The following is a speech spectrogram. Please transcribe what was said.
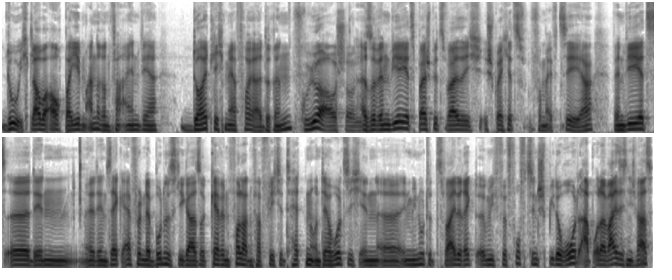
du, ich glaube auch bei jedem anderen Verein wäre deutlich mehr Feuer drin. Früher auch schon. Also wenn wir jetzt beispielsweise, ich spreche jetzt vom FC, ja, wenn wir jetzt äh, den, äh, den Zac Efron der Bundesliga, also Kevin Volland verpflichtet hätten und der holt sich in, äh, in Minute zwei direkt irgendwie für 15 Spiele rot ab oder weiß ich nicht was,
